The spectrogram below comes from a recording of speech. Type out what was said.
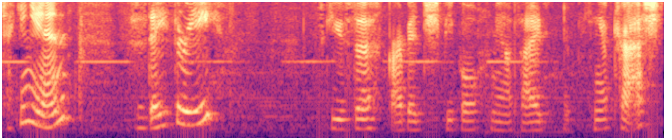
checking in. This is day three. Excuse the garbage people on the outside. They're picking up trash.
